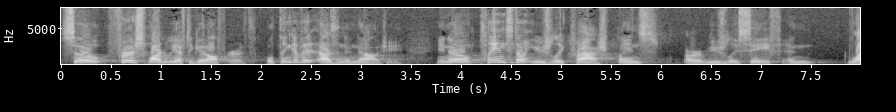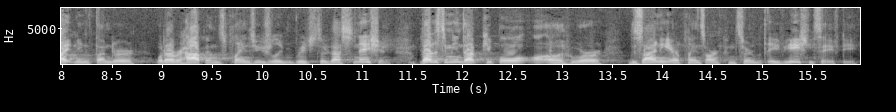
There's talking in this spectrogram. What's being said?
So, first, why do we have to get off Earth? Well, think of it as an analogy. You know, planes don't usually crash, planes are usually safe, and lightning, thunder, whatever happens, planes usually reach their destination. That doesn't mean that people uh, who are designing airplanes aren't concerned with aviation safety.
